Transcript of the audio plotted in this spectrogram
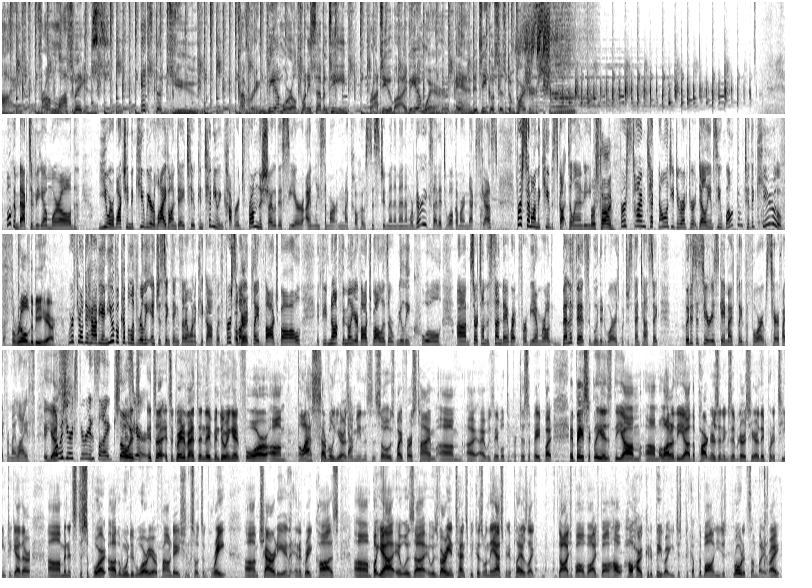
Live from Las Vegas, it's theCUBE. Covering VMworld 2017. Brought to you by VMware and its ecosystem partners. Welcome back to VMworld. You are watching theCUBE, we are live on day two, continuing coverage from the show this year. I'm Lisa Martin, my co-host is Stu Miniman, and we're very excited to welcome our next guest. First time on theCUBE, Scott Delandy. First time. First time Technology Director at Dell EMC. Welcome to theCUBE. Thrilled to be here. We're thrilled to have you, and you have a couple of really interesting things that I want to kick off with. First of okay. all, you played Vodgeball. If you're not familiar, Vodgeball is a really cool, um, starts on the Sunday right before VMworld, benefits Wounded Warriors, which is fantastic but it's a serious game I've played before. I was terrified for my life. Yes. What was your experience like so this it's, year? it's a it's a great event, and they've been doing it for um, the last several years. Yeah. I mean, this is so it was my first time um, I, I, was able to participate. But it basically is the um, um, a lot of the uh, the partners and exhibitors here. They put a team together, um, and it's to support uh, the Wounded Warrior Foundation. So it's a great. Um, charity and, and, a great cause, um, but yeah, it was uh, it was very intense because when they asked me to play, I was like, dodgeball, vodgeball, how, how hard could it be, right? You just pick up the ball and you just throw it at somebody, right?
